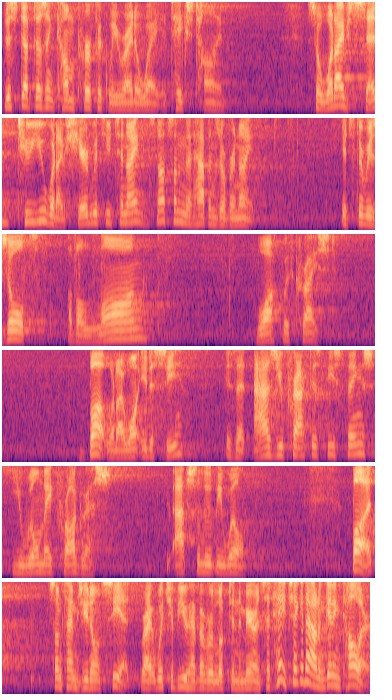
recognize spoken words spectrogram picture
This stuff doesn't come perfectly right away, it takes time. So, what I've said to you, what I've shared with you tonight, it's not something that happens overnight. It's the result of a long walk with Christ. But what I want you to see is that as you practice these things, you will make progress. You absolutely will. But sometimes you don't see it, right? Which of you have ever looked in the mirror and said, hey, check it out, I'm getting taller,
